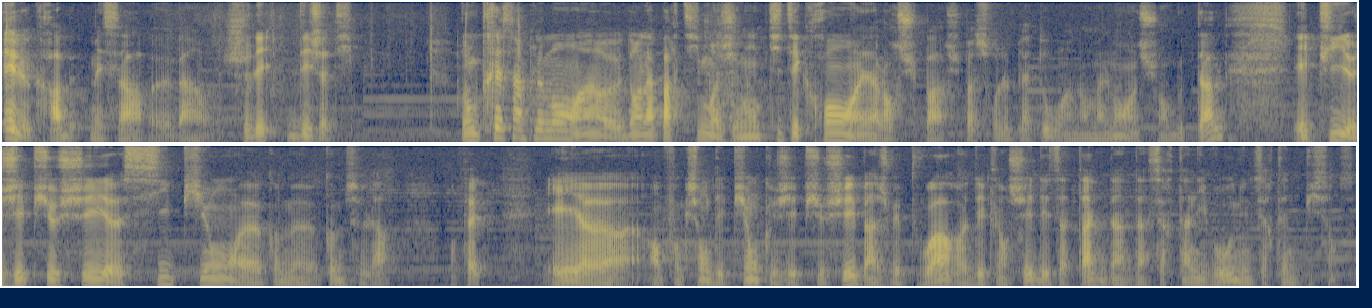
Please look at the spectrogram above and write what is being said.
et le crabe. Mais ça, euh, ben, je l'ai déjà dit. Donc très simplement, hein, euh, dans la partie, moi j'ai mon petit écran, alors je ne suis, pas, sur le plateau hein, normalement, hein, je suis en bout de table. Et puis j'ai pioché 6 pions comme, comme cela. en fait. Et euh, en fonction des pions que j'ai piochés, ben, je vais pouvoir déclencher des attaques d'un certain niveau, d'une certaine puissance.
